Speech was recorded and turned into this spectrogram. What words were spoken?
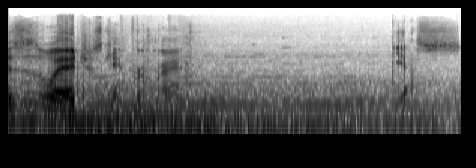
This is the way I just came from, right? Yes.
